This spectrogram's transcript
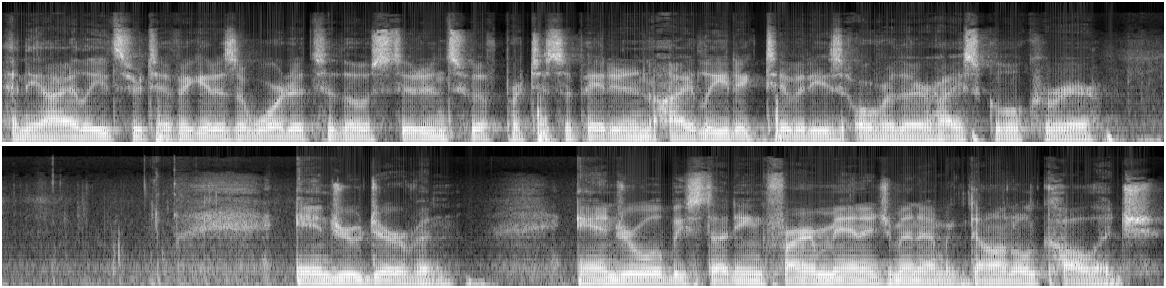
and the iLead certificate is awarded to those students who have participated in iLead activities over their high school career. Andrew Dervin. Andrew will be studying farm management at Macdonald College.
